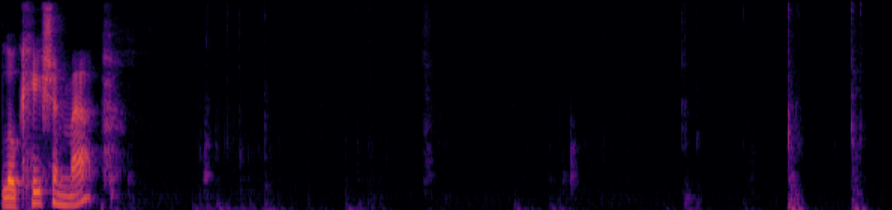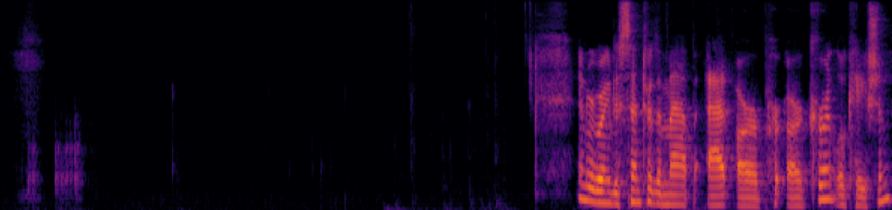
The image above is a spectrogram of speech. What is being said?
location map. And we're going to center the map at our, our current location.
